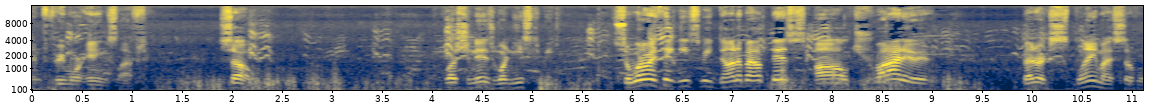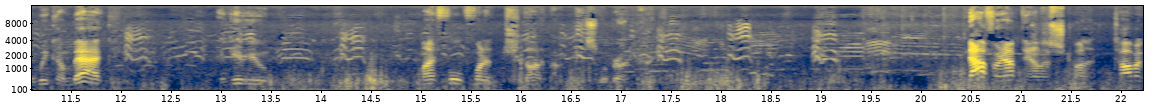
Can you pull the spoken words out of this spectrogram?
And three more innings left. So, question is, what needs to be... So what do I think needs to be done about this? I'll try to better explain myself when we come back and give you my full fun thought about this. We'll back. Now for an update on the, on the topic,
